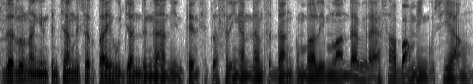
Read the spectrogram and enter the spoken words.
Sudarlun angin kencang disertai hujan dengan intensitas ringan dan sedang kembali melanda wilayah Sabang minggu siang.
